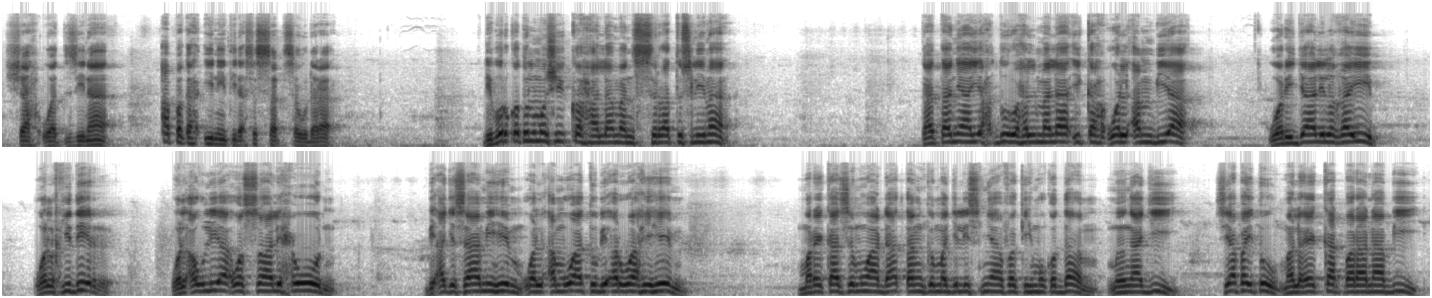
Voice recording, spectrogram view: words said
syahwat zina apakah ini tidak sesat saudara di Burqatul Musyiqah halaman 105 katanya yahduruhal malaikah wal anbiya wa rijalil ghaib wal khidir wal awliya was salihun bi ajsamihim wal amwatu bi arwahihim mereka semua datang ke majlisnya Fakih Muqaddam mengaji. Siapa itu? Malaikat para nabi,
